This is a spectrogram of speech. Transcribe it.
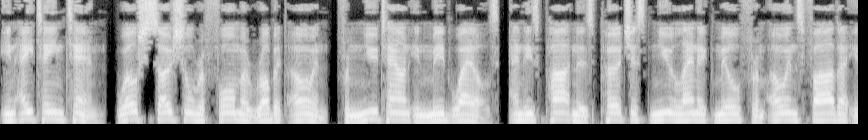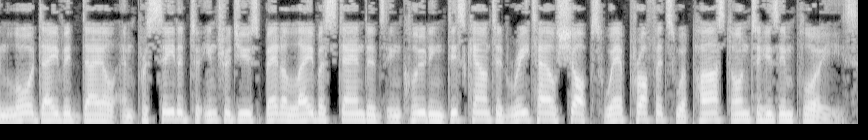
In 1810, Welsh social reformer Robert Owen, from Newtown in mid-Wales, and his partners purchased New Lanark Mill from Owen's father-in-law David Dale and proceeded to introduce better labour standards including discounted retail shops where profits were passed on to his employees.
